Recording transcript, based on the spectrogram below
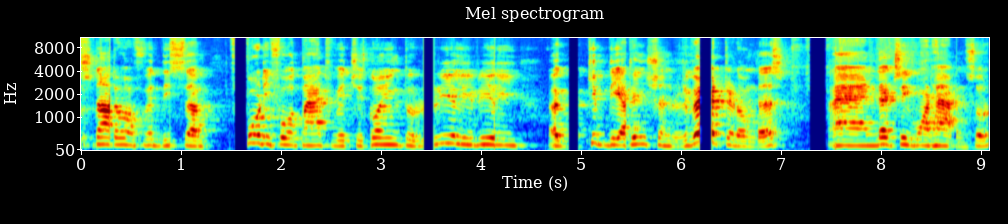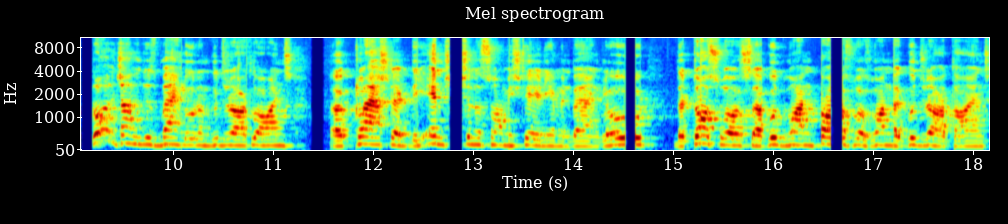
start off with this um, 44th match, which is going to really, really uh, keep the attention riveted on this. And let's see what happens. So Royal Challengers Bangalore and Gujarat Lions uh, clashed at the M. Chinnaswamy Stadium in Bangalore. The toss was a good one. Toss was won by Gujarat Lions,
